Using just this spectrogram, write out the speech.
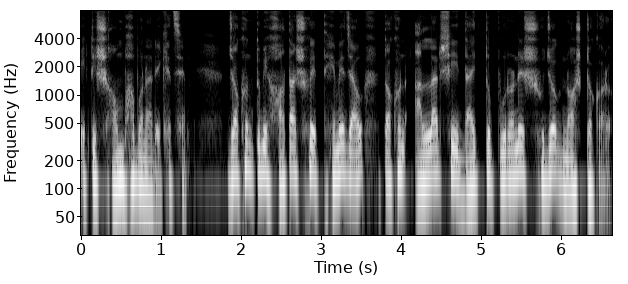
একটি সম্ভাবনা রেখেছেন। যখন তুমি হতাশ হয়ে থেমে যাও, তখন আল্লাহর সেই দায়িত্ব পূরণের সুযোগ নষ্ট করো।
